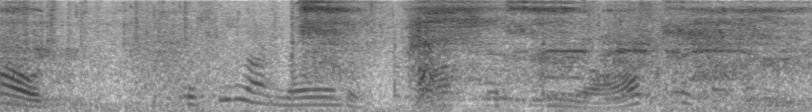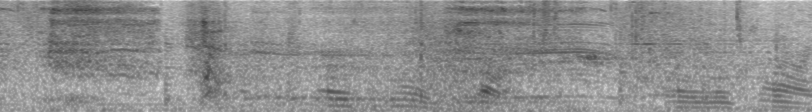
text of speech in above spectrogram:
Oh, does he not know when to stop pissing me off or something? Or is he going to kill it? Or?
